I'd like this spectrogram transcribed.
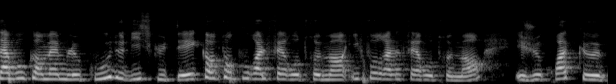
ça vaut quand même le coup de discuter. Quand on pourra le faire autrement, il faudra le faire autrement. Et je crois que,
